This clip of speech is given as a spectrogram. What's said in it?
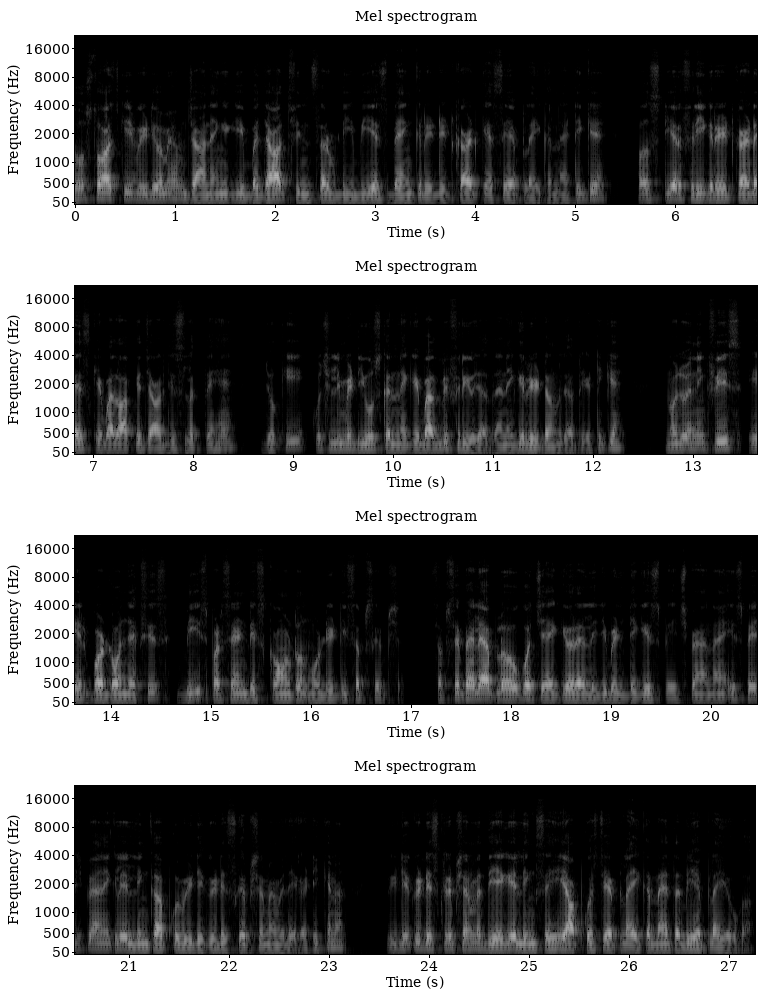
दोस्तों, आज की वीडियो में हम जानेंगे कि Bajaj Finserv DBS bank credit card कैसे अप्लाई करना है, ठीक है? First year free credit card है, इसके बाद आपके चार्जेस लगते हैं, जो कि कुछ लिमिट यूज़ करने के बाद भी फ्री हो जाता है, यानी कि रिटर्न हो जाती है, ठीक है? No joining fees airport lounge access बीस percent discount on O subscription सबसे पहले आप लोगों को चेक और एलिजिबिलिटी के इस पेज पे आना है। इस पेज पे आने के लिए लिंक आपको वीडियो के डिस्क्रिप्शन में मिलेगा, ठीक है ना? वीडियो के डिस्क्रिप्शन में दिए गए लिंक से ही आपको इसे अप्लाई करना है, तभी अप्लाई होगा।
